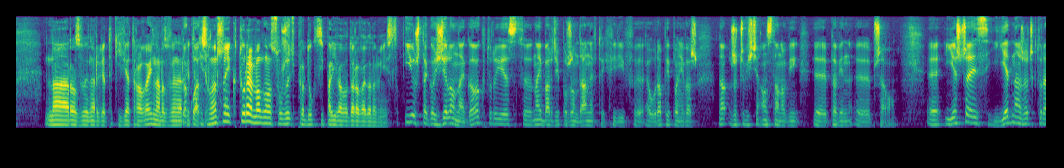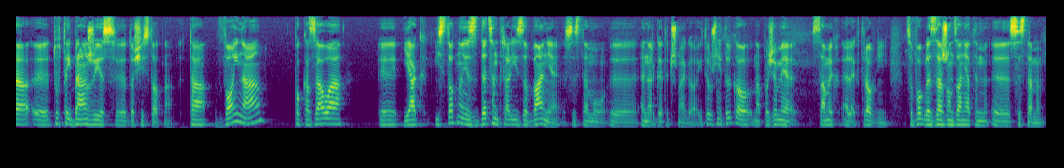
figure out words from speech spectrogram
na rozwój energetyki wiatrowej, na rozwój energetyki Dokładnie. słonecznej, które mogą służyć produkcji paliwa wodorowego na miejscu. I już tego zielonego, który jest najbardziej pożądany w tej chwili w Europie, ponieważ no, rzeczywiście on stanowi e, pewien e, przełom. E, I jeszcze jest jedna rzecz, która tu w tej branży jest dość istotna. Ta wojna pokazała jak istotne jest zdecentralizowanie systemu y, energetycznego. I to już nie tylko na poziomie samych elektrowni, co w ogóle zarządzania tym y, systemem.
